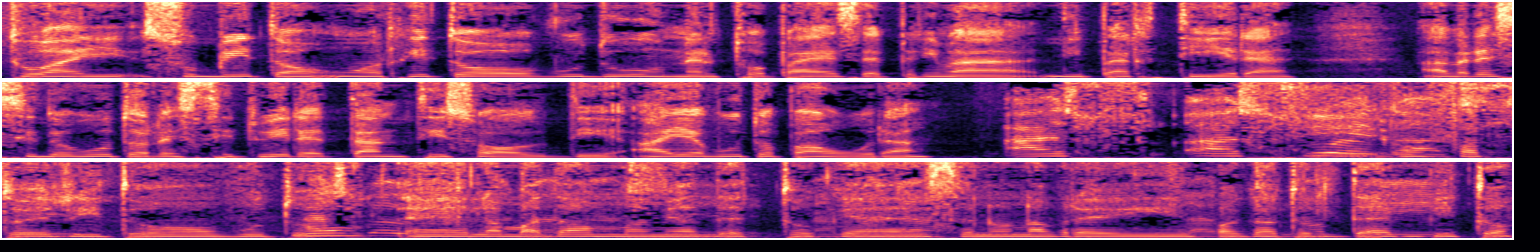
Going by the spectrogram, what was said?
Tu hai subito un rito voodoo nel tuo paese prima di partire. Avresti dovuto restituire tanti soldi. Hai avuto paura? Sì, ho fatto il rito voodoo e la madame mi ha detto che se non avrei pagato il debito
